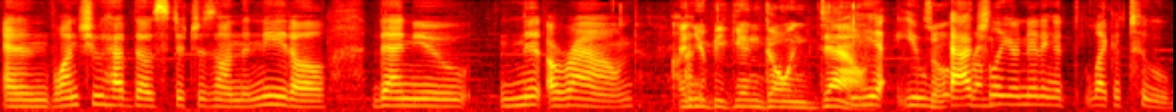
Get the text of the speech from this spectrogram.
and once you have those stitches on the needle, then you knit around. And you begin going down. Yeah, you So actually are knitting it like a tube.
